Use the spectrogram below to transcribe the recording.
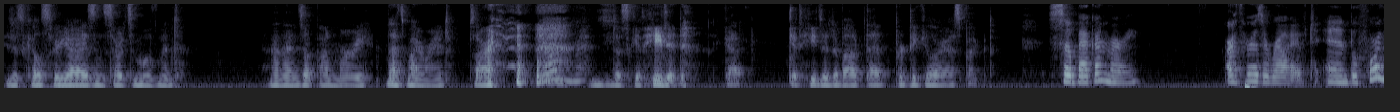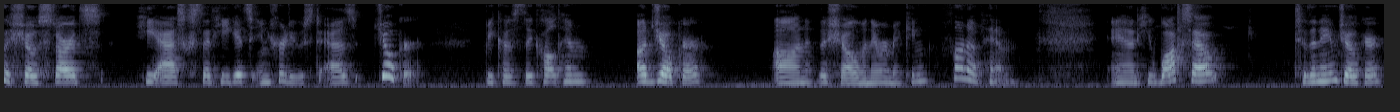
He just kills three guys and starts a movement and then ends up on murray. That's my rant. Sorry. Just get heated. Got get heated about that particular aspect So back on Murray, Arthur has arrived, and before the show starts, he asks that he gets introduced as Joker because they called him a Joker on the show when they were making fun of him. And he walks out to the name Joker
